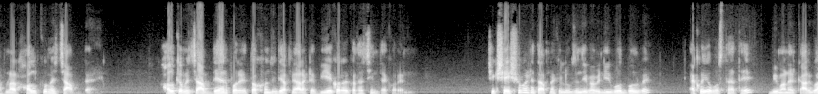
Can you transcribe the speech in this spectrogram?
আপনার হলকমে চাপ দেয়। হলকমে চাপ দেওয়ার পরে তখন যদি আপনি আর একটা বিয়ে করার কথা চিন্তা করেন, ঠিক সেই সময়টাতে আপনাকে লোকজন যেভাবে নির্বোধ বলবে, একই অবস্থাতে বিমানের কার্গো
